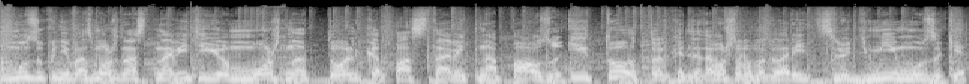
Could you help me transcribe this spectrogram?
Музыку невозможно остановить, ее можно только поставить на паузу. И то только для того, чтобы поговорить с людьми музыки.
